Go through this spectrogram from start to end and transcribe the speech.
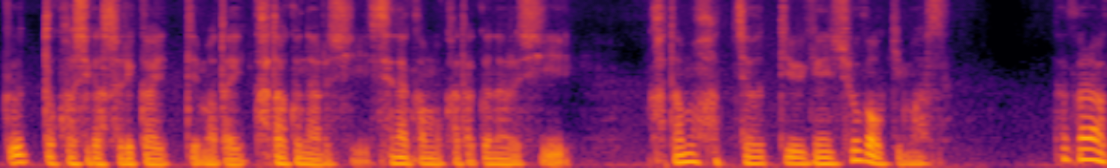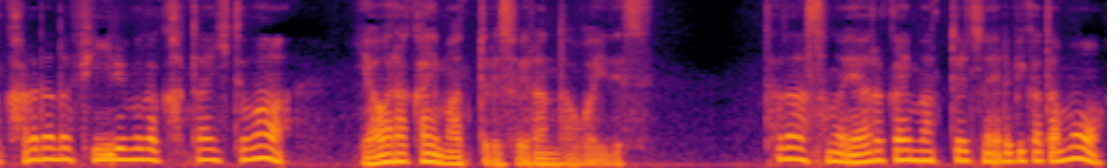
ぐっと腰が反り返ってまた硬くなるし背中も硬くなるし肩も張っちゃうっていう現象が起きます。だから体のフィルムが硬い人は柔らかいマットレスを選んだ方がいいです。ただその柔らかいマットレスの選び方も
